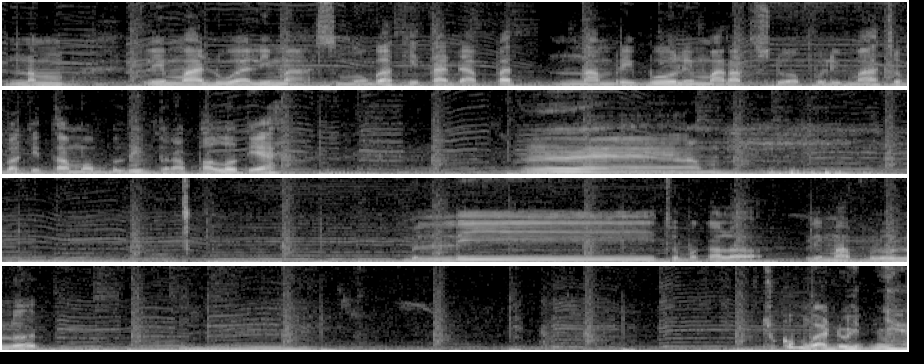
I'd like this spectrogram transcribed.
6 525 semoga kita dapat 6525 coba kita mau beli berapa lot ya hmm, beli coba kalau 50 lot hmm, cukup nggak duitnya?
